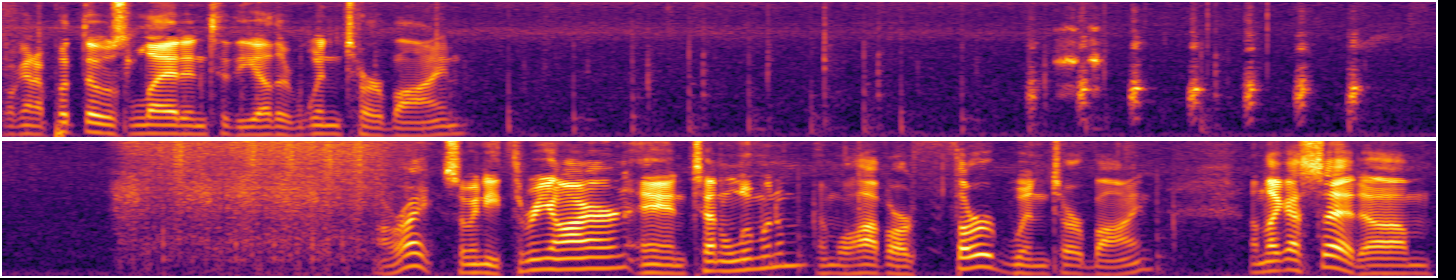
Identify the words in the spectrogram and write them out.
We're going to put those lead into the other wind turbine. All right, so we need three iron and 10 aluminum, and we'll have our third wind turbine. And like I said, um,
